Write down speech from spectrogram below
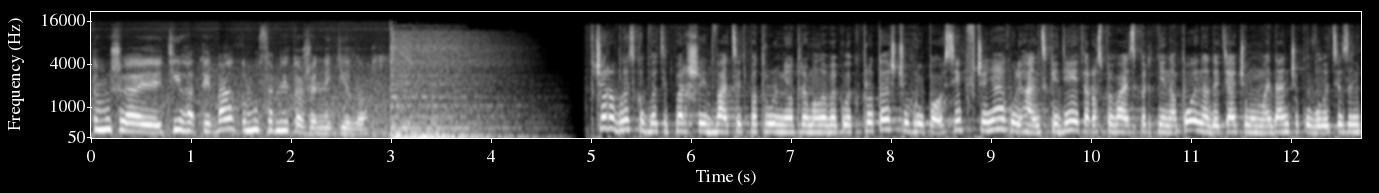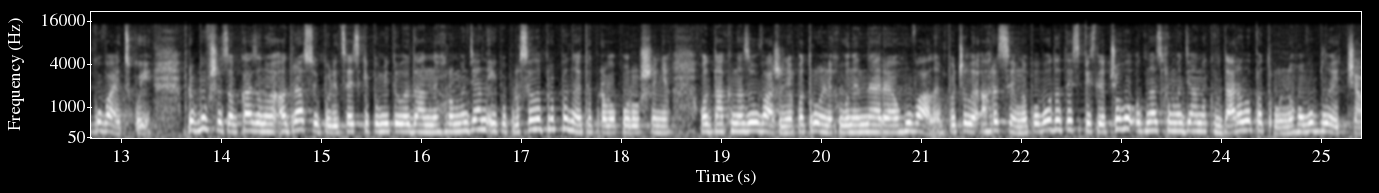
Тому що е, тягати бак мусорний теж не діло. Вчора близько 21.20 патрульні отримали виклик про те, що група осіб вчиняє хуліганські дії та розпиває спиртні напої на дитячому майданчику вулиці Заньковецької. Прибувши за вказаною адресою, поліцейські помітили даних громадян і попросили припинити правопорушення. Однак на зауваження патрульних вони не реагували. Почали агресивно поводитись, після чого одна з громадянок вдарила патрульного в обличчя.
